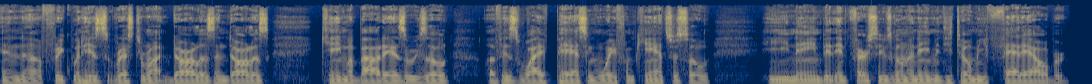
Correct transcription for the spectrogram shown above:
and uh, frequent his restaurant, Darla's. And Darla's came about as a result of his wife passing away from cancer. So he named it. And first, he was going to name it. He told me Fat Albert.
